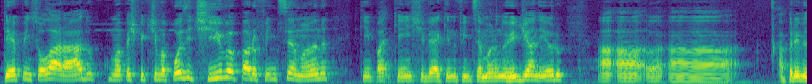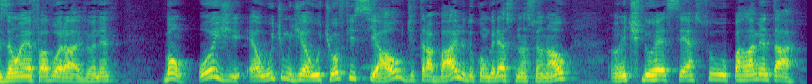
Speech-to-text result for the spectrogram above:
tempo ensolarado, com uma perspectiva positiva para o fim de semana quem, quem estiver aqui no fim de semana no Rio de Janeiro, a, a, a, a previsão é favorável, né? Bom, hoje é o último dia útil oficial de trabalho do Congresso Nacional antes do recesso parlamentar.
